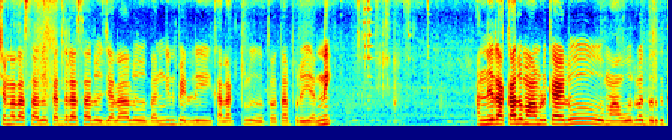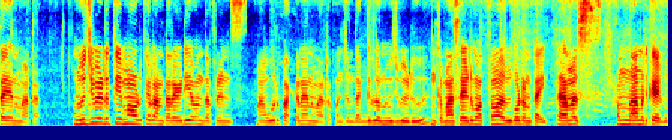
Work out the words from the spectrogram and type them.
చిన్న రసాలు పెద్ద రసాలు జలాలు బంగినపల్లి కలెక్టర్ తోతాపురి అన్నీ. అన్ని రకాల మామిడికాయలు మా ఊర్లో దొరుకుతాయి అన్నమాట నూజివేడు తీమ మామిడికాయలు అంటారు. ఐడియా ఉందా ఫ్రెండ్స్? మా ఊరు పక్కనే అనమాట కొంచెం దగ్గరలో నూజివేడు. ఇంకా మా సైడ్ మొత్తం అవి కూడా ఉంటాయి. ఫేమస్ మామిడికాయలు.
